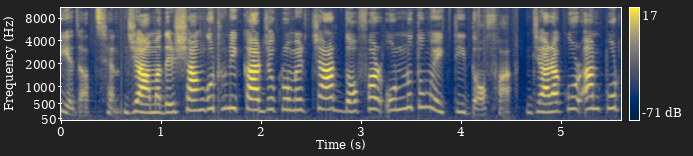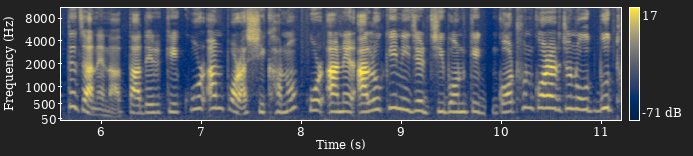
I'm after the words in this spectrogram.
দিয়ে যাচ্ছেন, যা আমাদের সাংগঠনিক কার্যক্রমের চার দফার অন্যতম একটি দফা। যারা কোরআন পড়তে জানে না, তাদেরকে কোরআন পড়া শেখানো, কোরআনের আলোকে নিজের জীবনকে গঠন করার জন্য উদ্বুদ্ধ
